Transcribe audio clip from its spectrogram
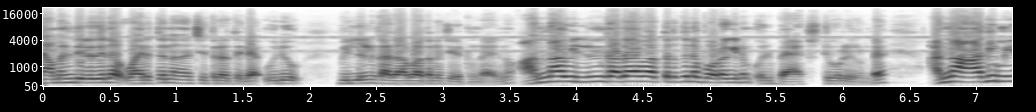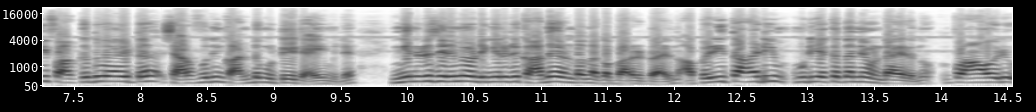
നമൽദിരതിന്റെ വരുത്തൻ എന്ന ചിത്രത്തിലെ ഒരു വില്ലൻ കഥാപാത്രം ചെയ്തിട്ടുണ്ടായിരുന്നു. അന്ന് ആ വില്ലൻ കഥാപാത്രത്തിന് പുറകിലും ഒരു ബാക്ക് സ്റ്റോറി ഉണ്ട്. അന്ന് ആദ്യം ഈ ഫക്കതുമായിട്ട് ഷറഫുദ്ദീൻ കണ്ടുമുട്ടിയ ടൈമിൽ ഇങ്ങനൊരു സിനിമയുണ്ട് ഇങ്ങനൊരു കഥയുണ്ടെന്നൊക്കെ പറഞ്ഞിട്ടായിരുന്നു അപ്പോൾ ഈ താടിയും മുടിയൊക്കെ തന്നെ ഉണ്ടായിരുന്നു. അപ്പോൾ ആ ഒരു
